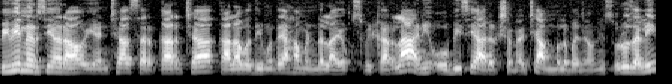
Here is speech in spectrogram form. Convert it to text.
पी व्ही नरसिंह राव यांच्या सरकारच्या कालावधीमध्ये हा मंडल आयोग स्वीकारला आणि ओबीसी आरक्षणाची अंमलबजावणी सुरू झाली.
